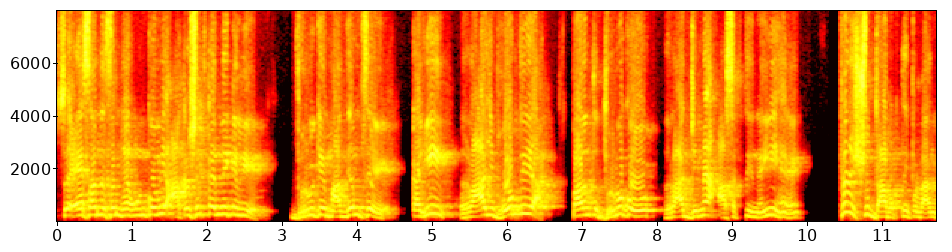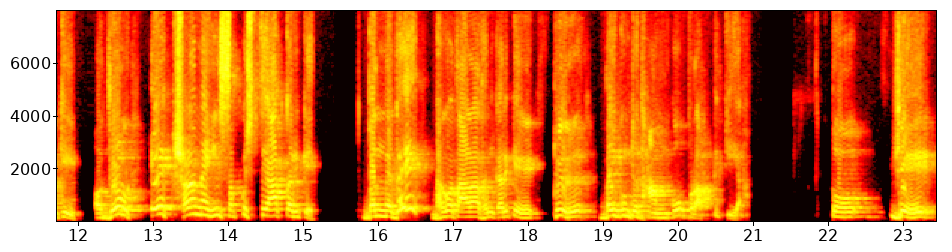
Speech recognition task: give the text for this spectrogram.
सो ऐसा न समझे, उनको भी आकर्षित करने के लिए ध्रुव के माध्यम से कहीं राज भोग दिया, परंतु ध्रुव को राज्य में आसक्ति नहीं है, फिर शुद्धा भक्ति प्रदान की और ध्रुव एक क्षण में ही सब कुछ त्याग करके वन में गए, भगवत आराधन करके फिर वैकुंठ धाम को प्राप्त किया। तो ये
